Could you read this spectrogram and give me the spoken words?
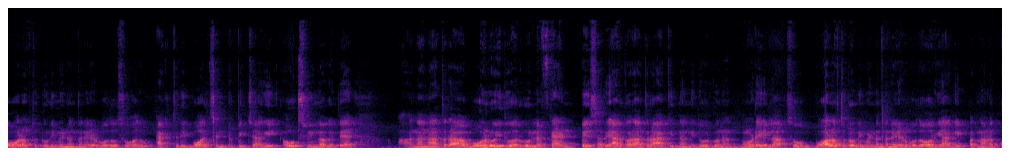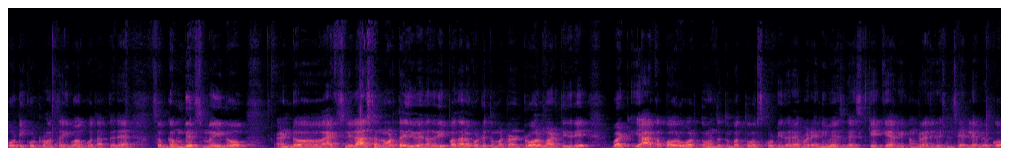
ಬಾಲ್ ಆಫ್ ದ ಟೂರ್ನಿಮೆಂಟ್ ಅಂತಲೇ ಹೇಳ್ಬೋದು. ಸೊ ಅದು ಆ್ಯಕ್ಚುಲಿ ಬಾಲ್ ಸೆಂಟ್ರ್ ಪಿಚ್ ಆಗಿ ಔಟ್ ಸ್ವಿಂಗ್ ಆಗುತ್ತೆ. ನಾನು ಆ ಥರ ಬೌಲು ಇದುವರೆಗೂ ಲೆಫ್ಟ್ ಹ್ಯಾಂಡ್ ಪೇಸರ್ ಯಾರಿಗಾರು ಆ ಥರ ಹಾಕಿದ್ದು ನಾನು ಇದುವರೆಗೂ ನಾನು ನೋಡೇ ಇಲ್ಲ. So ball of the tournament ಅಂತಲೇ ಹೇಳ್ಬೋದು. ಅವ್ರಿಗೆ ಯಾಕೆ ಇಪ್ಪತ್ನಾಲ್ಕು ಕೋಟಿ ಕೊಟ್ಟರು ಅಂತ ಇವಾಗ ಗೊತ್ತಾಗ್ತದೆ. So Gambhir smile and actually ಲಾಸ್ಟಲ್ಲಿ ನೋಡ್ತಾ ಇದ್ದೀವಿ ಏನಂದರೆ ಇಪ್ಪತ್ನಾಲ್ಕು ಕೋಟಿ ತುಂಬ ಟ್ರೋಲ್ ಮಾಡ್ತಿದ್ರಿ. ಬಟ್ ಯಾಕಪ್ಪ ಅವ್ರು ವರ್ತು ಅಂತ ತುಂಬ ತೋರಿಸ್ಕೊಟ್ಟಿದ್ದಾರೆ. But anyways guys K K ಆರ್ಗೆ ಕಂಗ್ರ್ಯಾಚುಲೇಷನ್ಸ್ ಹೇಳಲೇಬೇಕು.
